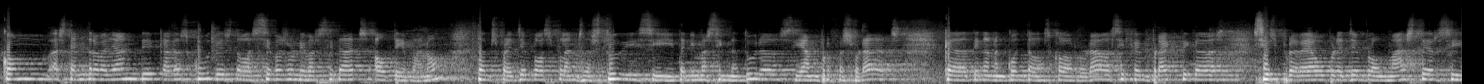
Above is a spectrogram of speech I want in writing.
com estem treballant de cadascú des de les seves universitats el tema. No? Doncs, per exemple, els plans d'estudi, si tenim assignatures, si hi ha professorats que tenen en compte l'escola rural, si fem pràctiques, si es preveu, per exemple, un màster, si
